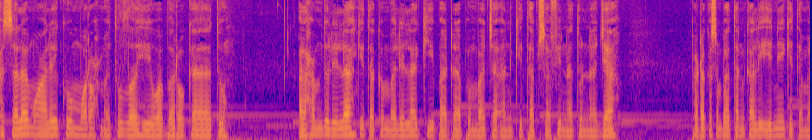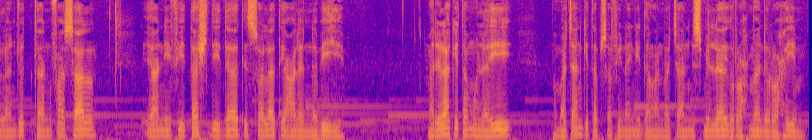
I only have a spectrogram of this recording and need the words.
Assalamualaikum warahmatullahi wabarakatuh. Alhamdulillah kita kembali lagi pada pembacaan kitab Safinatun Najah. Pada kesempatan kali ini kita melanjutkan fasal yakni fi tashdidati salati ala nabi. Marilah kita mulai pembacaan kitab Safina ini dengan bacaan Bismillahirrahmanirrahim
